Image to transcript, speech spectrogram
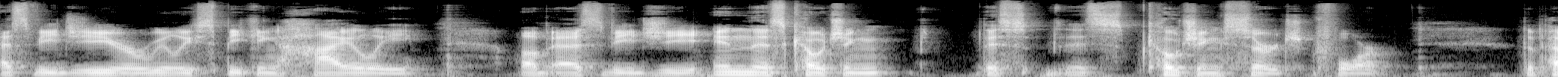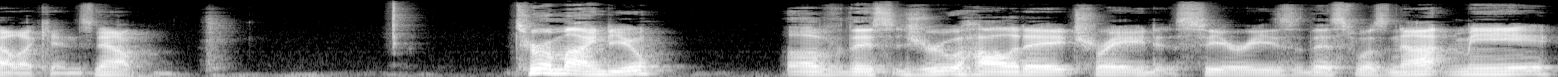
SVG or really speaking highly of SVG in this coaching this this coaching search for the Pelicans. Now, to remind you of this Jrue Holiday trade series, this was not me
